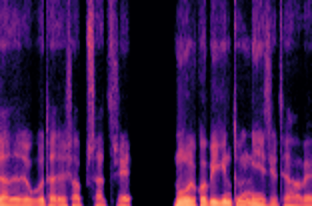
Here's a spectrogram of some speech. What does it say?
যাদের যোগ্যতা আছে সব ছাত্রের মূল কপি কিন্তু নিয়ে যেতে হবে।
